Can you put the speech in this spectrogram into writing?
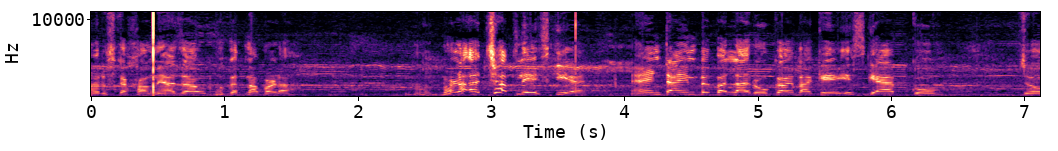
और उसका खामियाजा भुगतना पड़ा। बड़ा अच्छा प्लेस किया है। एंड टाइम पे बल्ला रोका ताकि इस गैप को, जो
